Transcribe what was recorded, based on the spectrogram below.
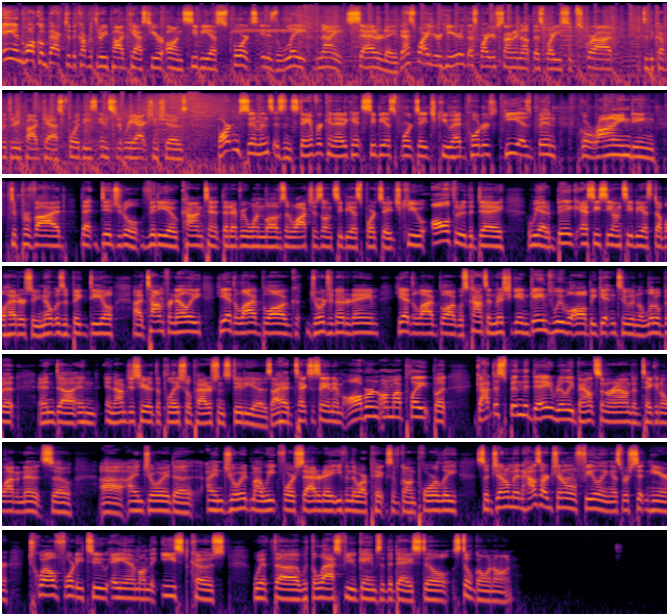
And welcome back to the Cover 3 podcast here on CBS Sports. It is late night Saturday. That's why you're here. That's why you're signing up. That's why you subscribe to the Cover 3 podcast for these instant reaction shows. Barton Simmons is in Stamford, Connecticut, CBS Sports HQ headquarters. He has been grinding to provide that digital video content that everyone loves and watches on CBS Sports HQ all through the day. We had a big SEC on CBS doubleheader, so you know it was a big deal. Uh, Tom Fornelli, he had to live blog Georgia Notre Dame. He had to live blog Wisconsin Michigan games. We will all be getting to in a little bit, and uh, and and I'm just here at the Palatial Patterson Studios. I had Texas A&M Auburn on my plate, but got to spend the day really bouncing around and taking a lot of notes. So uh, I enjoyed uh, I enjoyed my week four Saturday, even though our picks have gone poorly. So, gentlemen, how's our general feeling as we're sitting here, twelve forty two a.m. on the East Coast, with uh, with the last few games of the day still still going on?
